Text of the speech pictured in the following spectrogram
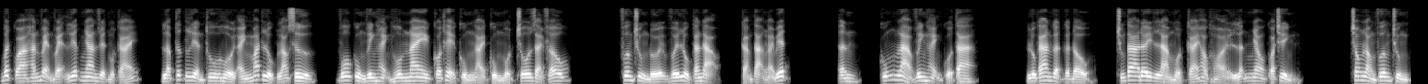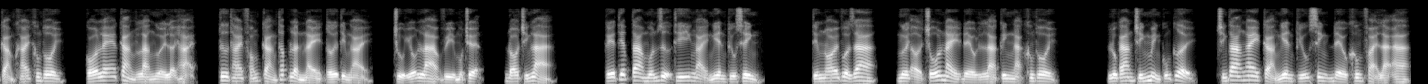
Bất quá hắn vẹn vẹn liếc nhan duyệt một cái, lập tức liền thu hồi ánh mắt lục lao sư, vô cùng vinh hạnh hôm nay có thể cùng ngài cùng một chỗ giải phẫu. Phương trùng đối với lục can đạo, cảm tạ ngài biết. Ân, cũng là vinh hạnh của ta. Lục an gật gật đầu, chúng ta đây là một cái học hỏi lẫn nhau quá trình. Trong lòng phương trùng cảm khái không thôi, có lẽ càng là người lợi hại, tư thái phóng càng thấp lần này tới tìm ngài, chủ yếu là vì một chuyện, đó chính là kế tiếp ta muốn dự thi ngài nghiên cứu sinh. Tiếng nói vừa ra, người ở chỗ này đều là kinh ngạc không thôi. Lục an chính mình cũng cười, chính ta ngay cả nghiên cứu sinh đều không phải là a,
